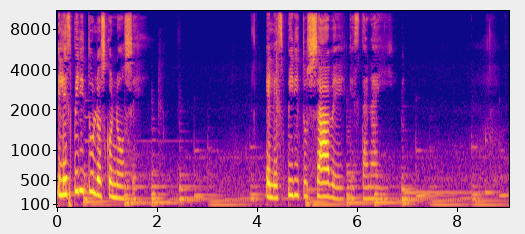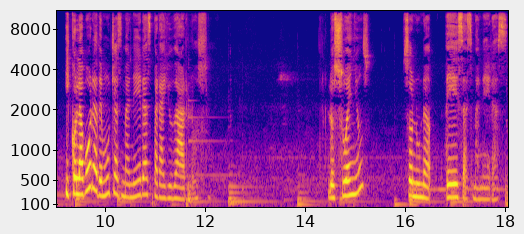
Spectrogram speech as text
El Espíritu los conoce. El Espíritu sabe que están ahí y colabora de muchas maneras para ayudarlos. Los sueños son una de esas maneras.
